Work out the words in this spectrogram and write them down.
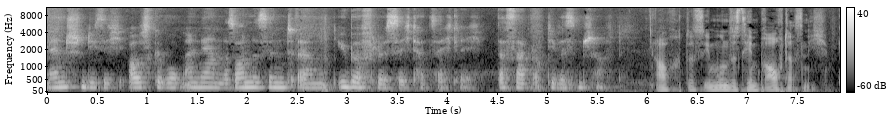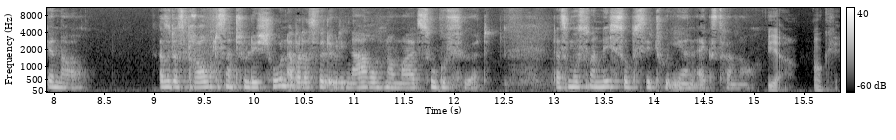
Menschen, die sich ausgewogen ernähren in der Sonne sind, ähm, überflüssig tatsächlich. Das sagt auch die Wissenschaft. Auch das Immunsystem braucht das nicht. Genau. Also das braucht es natürlich schon, aber das wird über die Nahrung normal zugeführt. Das muss man nicht substituieren extra noch. Ja, Okay.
